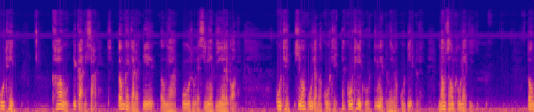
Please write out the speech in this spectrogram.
6ထိပ်ခါကိုတစ်ကနေစားတယ်သုံးခါကျတော့1 3ညာ6ဆိုတဲ့စီမံပြီးလဲတော့တယ်6ထိပ်ရှင်းပေါင်း6ကြောင်တော့6ထိပ်အဲ့6ထိပ်ကိုတစ်နဲ့တွဲတော့6တစ်တွဲနောက်ဆုံးထိုးလိုက်ပြီ3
